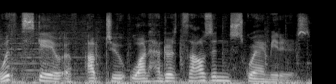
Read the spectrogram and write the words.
with scale of up to 100,000 square meters.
